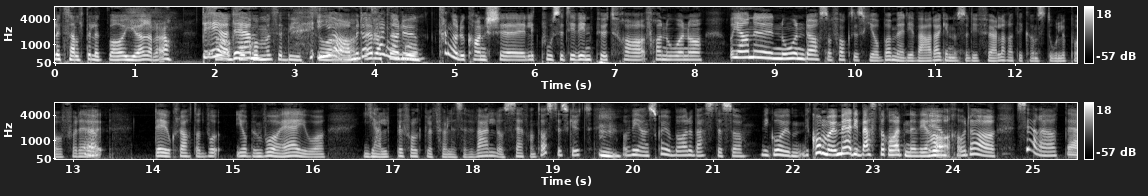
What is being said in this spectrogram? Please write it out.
litt selvtillit bare å gjøre det, da. Det Så er det. For å komme seg dit, så ja, men da er trenger du, trenger du kanskje litt positiv input fra, fra noen, og, og gjerne noen da som faktisk jobber med det i hverdagen, og som de føler at de kan stole på. For det, Ja. det er jo klart at jobben vår er jo å hjelpe folk til å føle seg vel og se fantastisk ut. Mm. Og vi ønsker jo bare det beste, så vi, går jo, vi kommer jo med de beste rådene vi har. Og da ser jeg at det,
